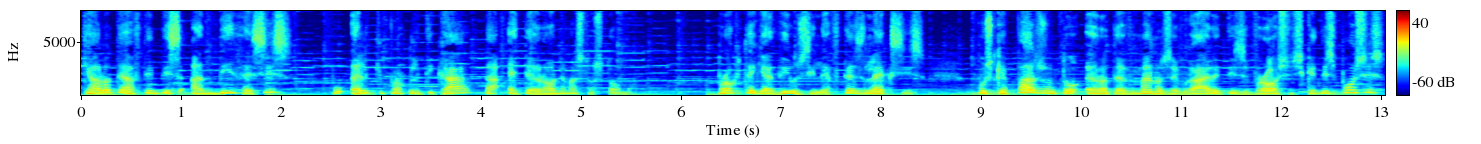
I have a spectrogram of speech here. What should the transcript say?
και άλλοτε αυτή της αντίθεσης που έλκει προκλητικά τα ετερόνυμα στο στόμα. Πρόκειται για δύο ζηλευτές λέξεις που σκεπάζουν το ερωτευμένο ζευγάρι της βρώσης και της πόσης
